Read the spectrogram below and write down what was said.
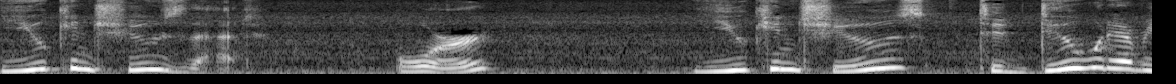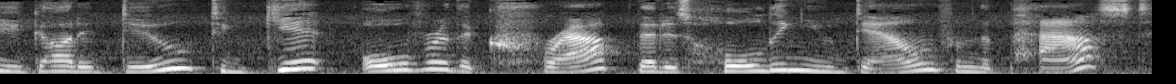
you can choose that. Or you can choose to do whatever you gotta do to get over the crap that is holding you down from the past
